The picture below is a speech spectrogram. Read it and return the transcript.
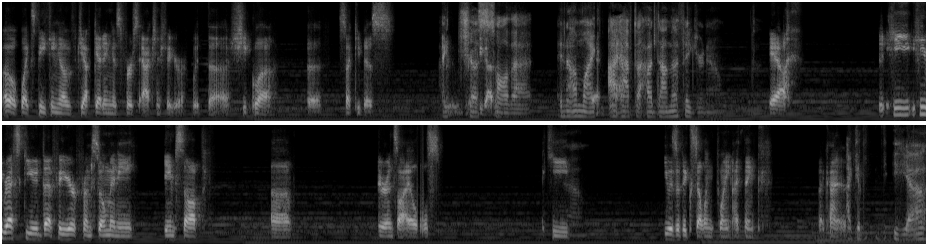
Oh, like speaking of Jeff getting his first action figure with uh Shiklah, the succubus. I just got it. saw that. And I'm like, I have to hunt down that figure now. Yeah. He he rescued that figure from so many GameStop uh Terrence Isles. Like he Yeah. he was a big selling point, I think. That kind of I could, yeah.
